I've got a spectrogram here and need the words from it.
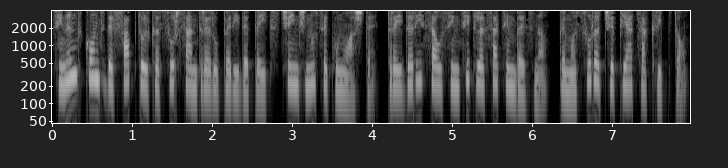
Ținând cont de faptul că sursa întreruperii de pe exchange nu se cunoaște, traderii s-au simțit lăsați în beznă, pe măsură ce piața cripto,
